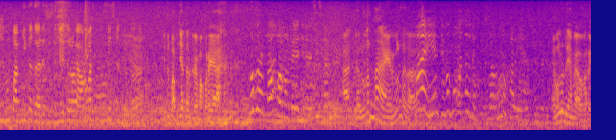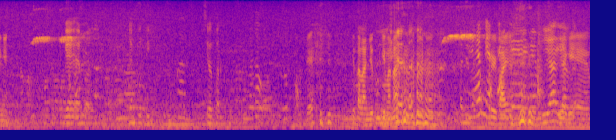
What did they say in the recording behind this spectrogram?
emang PUBG kagak ada seasonnya itu Royal Pass season tuh Itu PUBG atau drama Korea? Gue baru tau kalau Mobile Legends ada season Ada, lu kan main, gue nggak tahu. Main, cuma gue gak tau deh Gak ngeh kali ya Emang lu udah nyampe apa ranknya? GM yang putih Bukan, silver gak tau Oke, kita lanjut gimana? GM ya? Free Eh, Fire. GM iya Iya iya GM,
